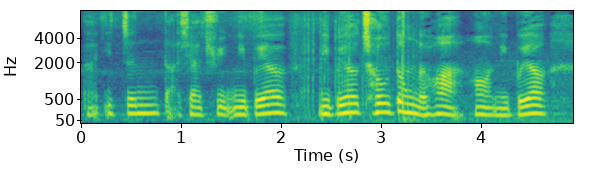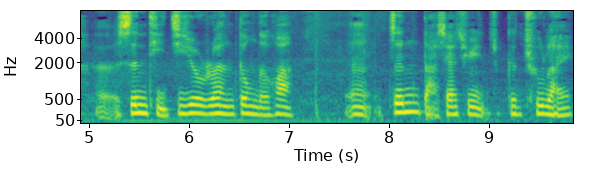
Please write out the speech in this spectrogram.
它一针打下去，你不要你不要抽动的话，哦，你不要呃身体肌肉乱动的话，嗯，针打下去跟出来，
